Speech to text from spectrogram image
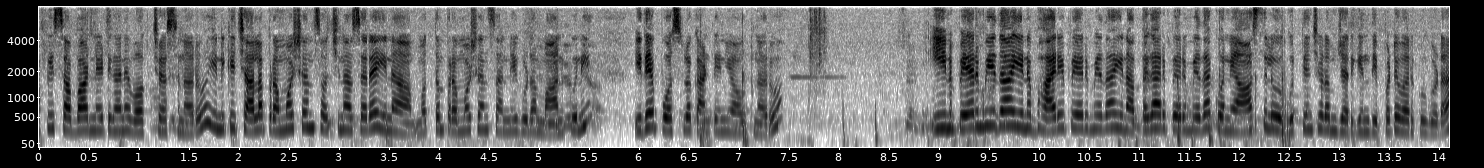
ఆఫీస్ సబార్డినేట్గానే వర్క్ చేస్తున్నారు. ఈయనకి చాలా ప్రమోషన్స్ వచ్చినా సరే ఈయన మొత్తం ప్రమోషన్స్ అన్నీ కూడా మానుకుని ఇదే పోస్ట్లో కంటిన్యూ అవుతున్నారు. ఈయన పేరు మీద ఈయన భార్య పేరు మీద ఈయన అత్తగారి పేరు మీద కొన్ని ఆస్తులు గుర్తించడం జరిగింది ఇప్పటి వరకు కూడా.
